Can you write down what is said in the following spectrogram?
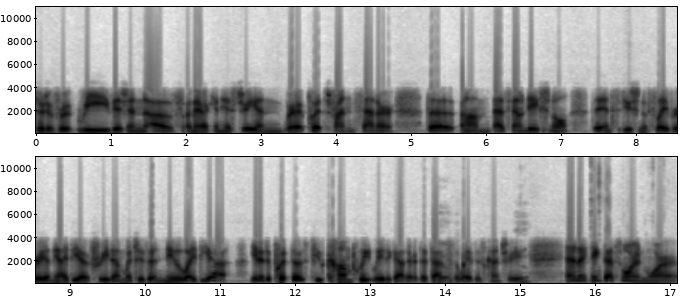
sort of re- revision of American history and where it puts front and center the um, as foundational the institution of slavery and the idea of freedom, which is a new idea. You know, to put those two completely together, that that's Yeah. the way this country. Yeah. And I think that's more and more.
